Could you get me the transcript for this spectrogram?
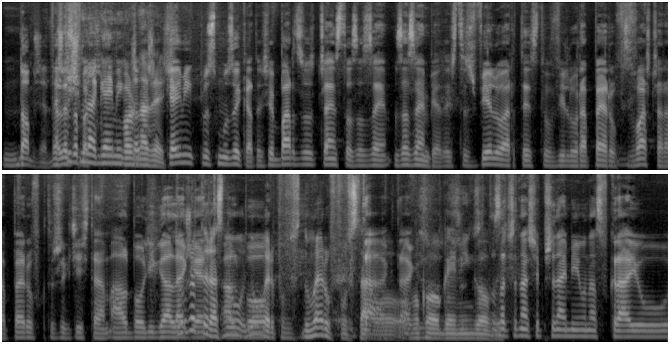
Dobrze, Ale weszliśmy zobacz, na gaming. Można to... żyć. Gaming plus muzyka to się bardzo często zazębia. To jest też wielu artystów, wielu raperów, zwłaszcza raperów, którzy gdzieś tam albo Liga Legend, Dużo teraz albo... numer, numerów powstało wokoło że- że To gamingowych. zaczyna się przynajmniej u nas w kraju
